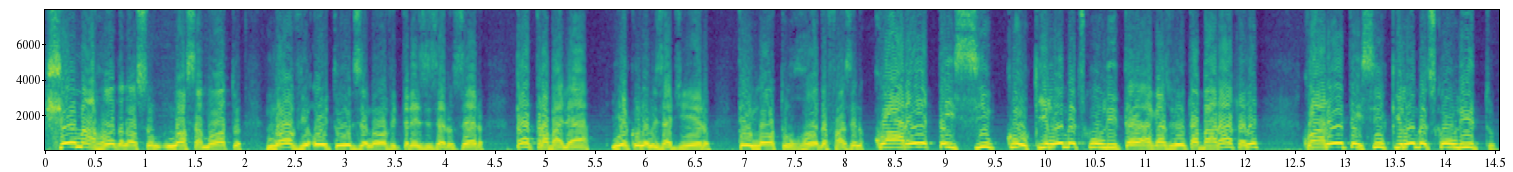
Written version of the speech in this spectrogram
Chama a Honda nosso, Nossa Moto 981191300 para trabalhar e economizar dinheiro. Tem moto Honda fazendo 45 quilômetros com litro. A gasolina tá barata, né? 45 quilômetros com litro.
